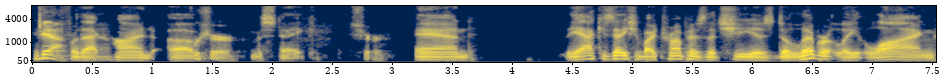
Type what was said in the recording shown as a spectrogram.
Yeah, for that yeah, kind of sure, mistake. sure. And the accusation by Trump is that she is deliberately lying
